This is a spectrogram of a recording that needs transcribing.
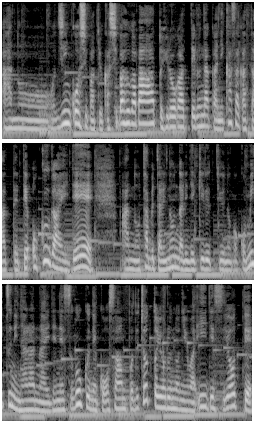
あの人工芝というか芝生がバーッと広がってる中に傘が立ってて屋外であの食べたり飲んだりできるっていうのがこう密にならないでねすごくねこうお散歩でちょっと寄るのにはいいですよって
